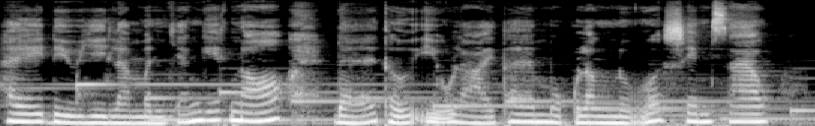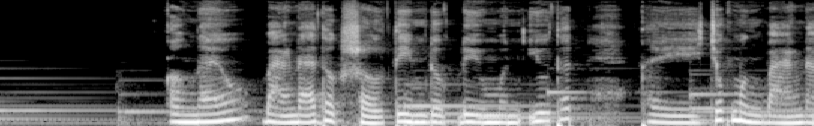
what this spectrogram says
hay điều gì làm mình chán ghét nó, để thử yêu lại thêm một lần nữa xem sao. Còn nếu bạn đã thực sự tìm được điều mình yêu thích thì chúc mừng bạn đã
